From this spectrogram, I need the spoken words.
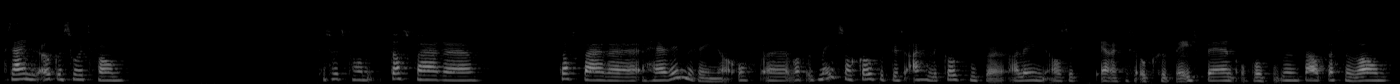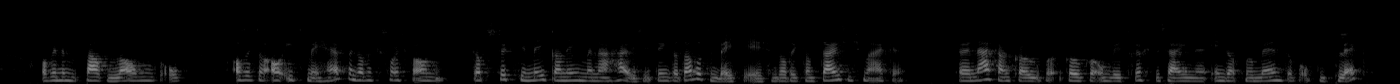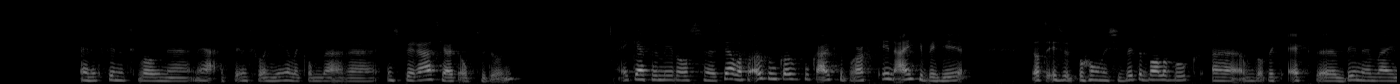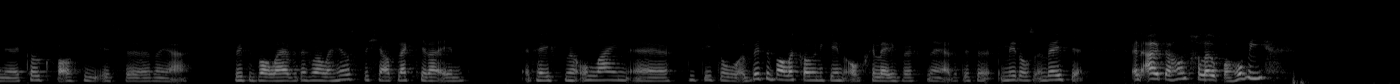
zijn het ook een soort van, een soort van tastbare, tastbare herinneringen. Of, uh, want het meestal koop ik dus eigenlijk kookboeken alleen als ik ergens ook geweest ben. Of op een bepaald restaurant. Of in een bepaald land. Of als ik er al iets mee heb. En dat ik een soort van dat stukje mee kan nemen naar huis. Ik denk dat dat het een beetje is. En dat ik dan thuis die smaken na kan koken, om weer terug te zijn in dat moment of op die plek. En ik vind het gewoon, nou ja, ik vind het gewoon heerlijk om daar inspiratie uit op te doen. Ik heb inmiddels zelf ook een kookboek uitgebracht in eigen beheer. Dat is het Begonische Bitterballenboek. omdat ik echt binnen mijn kookpassie is, nou ja, bitterballen hebben toch wel een heel speciaal plekje daarin. Het heeft me online uh, de titel Bitterballenkoningin opgeleverd. Nou ja, dat is inmiddels een beetje een uit de hand gelopen hobby.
